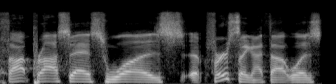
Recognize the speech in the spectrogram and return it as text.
thought process was uh, first thing I thought was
